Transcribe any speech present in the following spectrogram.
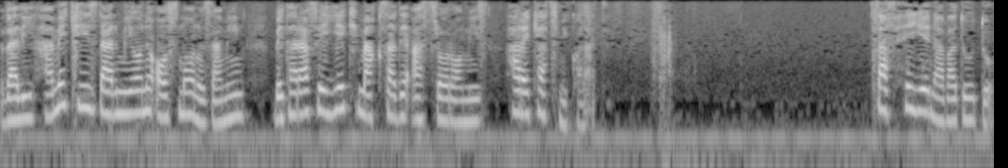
ولی همه چیز در میان آسمان و زمین به طرف یک مقصد اسرارآمیز حرکت می کند. صفحه 92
